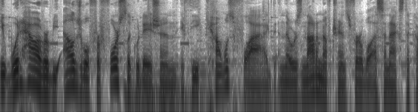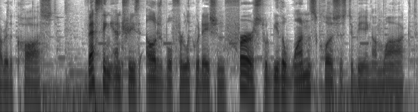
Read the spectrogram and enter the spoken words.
it would, however, be eligible for forced liquidation if the account was flagged and there was not enough transferable SNX to cover the cost. Vesting entries eligible for liquidation first would be the ones closest to being unlocked.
